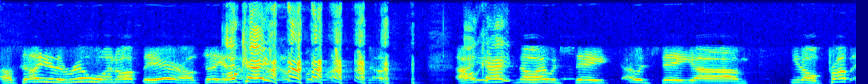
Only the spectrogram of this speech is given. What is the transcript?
I'll tell you the real one off the air. I'll tell you. Okay. I'll put one- no. I, Okay. uh, no, I would say. I would say. Um, you know, probably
